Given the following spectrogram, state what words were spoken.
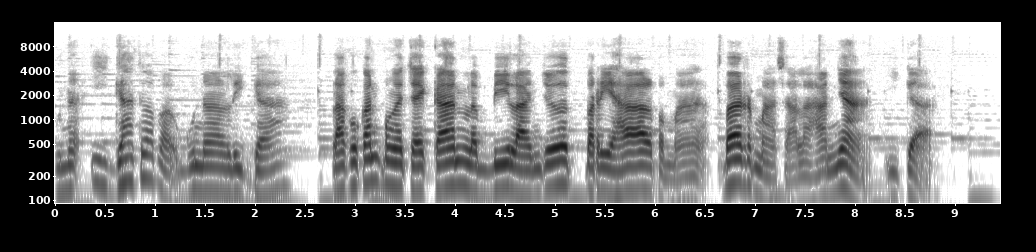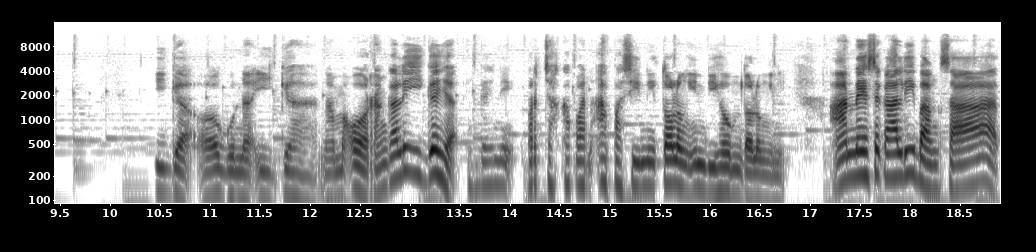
Guna iga itu apa? Guna liga. Lakukan pengecekan lebih lanjut perihal permasalahannya. Iga. Iga, oh guna Iga. Nama orang kali Iga ya? Enggak ini percakapan apa sih ini? Tolong IndiHome tolong ini. Aneh sekali bangsat.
